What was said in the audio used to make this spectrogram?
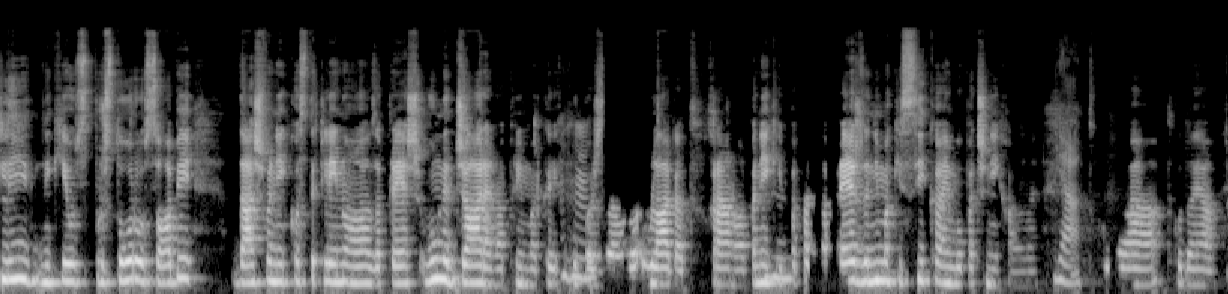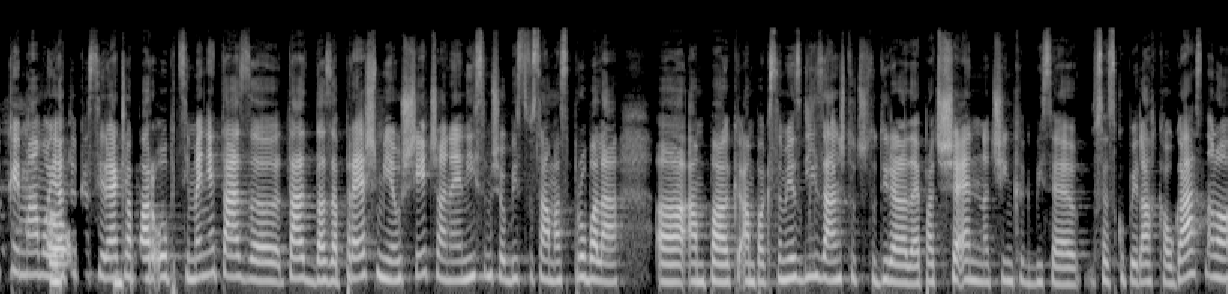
tli nekje v prostoru, v sobi, daš v neko stekleno, zapreš v nežare, naprimer, ki jih mhm. kupaš mm -hmm. za vlagati hrano, pa nekaj, mm -hmm. pa, pa zapreš, da nima kisika in bo pač nehal. Ja. Da, tako da, ja. Tukaj imamo, ja, tako si rekla, par opcij. Meni je ta, ta, da zapreš, mi je všeč. Nisem še v bistvu sama sprobala, uh, ampak, ampak sem jaz glizanč tudi študirala, da je pač še en način, kako bi se vse skupaj lahko ugasnilo.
